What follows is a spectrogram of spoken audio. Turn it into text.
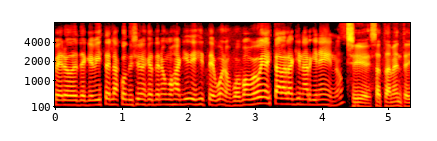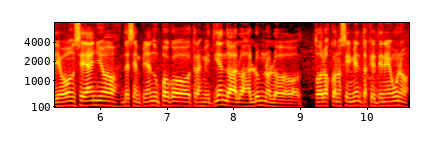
pero desde que viste las condiciones que tenemos aquí dijiste, bueno, pues me voy a instalar aquí en Arguineguín, ¿no? Sí, exactamente. Llevo 11 años desempeñando un poco, transmitiendo a los alumnos todos los conocimientos que tiene uno,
